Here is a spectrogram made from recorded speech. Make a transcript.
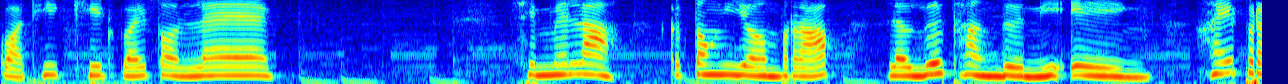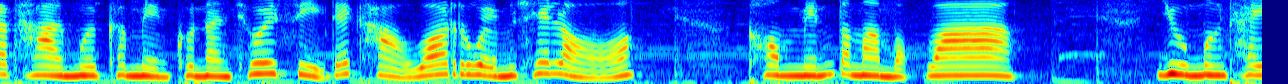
กว่าที่คิดไว้ตอนแรก ใช่ไหมล่ะ ก็ต้องยอมรับแล้วเลือกทางเดินนี้เอง ให้ประธานมวยเขมรคนนั้นช่วยสิได้ข่าวว่ารวยไม่ใช่หรอ คอมเมนต์ต่อมาบอกว่า อยู่เมืองไทย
